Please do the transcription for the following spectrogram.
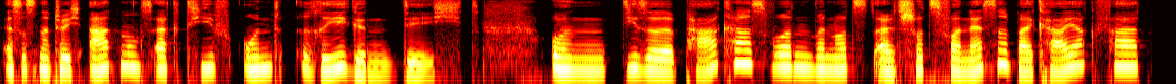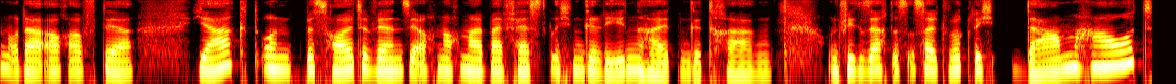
Es ist natürlich atmungsaktiv und regendicht. Und diese Parkas wurden benutzt als Schutz vor Nässe bei Kajakfahrten oder auch auf der Jagd und bis heute werden sie auch nochmal bei festlichen Gelegenheiten getragen. Und wie gesagt, es ist halt wirklich Darmhaut.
